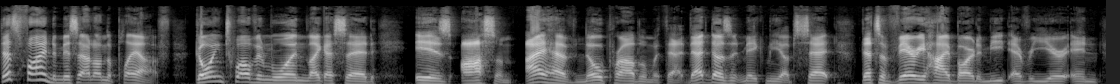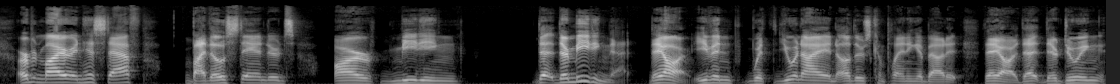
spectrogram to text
That's fine to miss out on the playoff. Going 12 and one, like I said, is awesome. I have no problem with that. That doesn't make me upset. That's a very high bar to meet every year, and Urban Meyer and his staff, by those standards, are meeting they're meeting that. They are. Even with you and I and others complaining about it, they are. That they're doing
